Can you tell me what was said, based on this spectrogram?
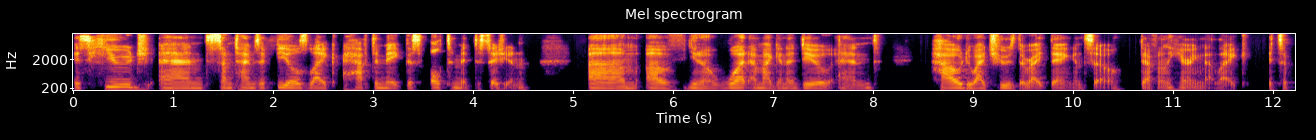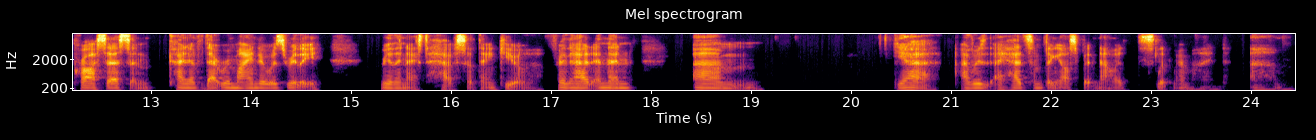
is huge. And sometimes it feels like i have to make this ultimate decision um, of you know what am i going to do and how do i choose the right thing and so definitely hearing that like it's a process and kind of that reminder was really really nice to have. So thank you for that. And then, um, yeah, I was I had something else, but now it slipped my mind. Um,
